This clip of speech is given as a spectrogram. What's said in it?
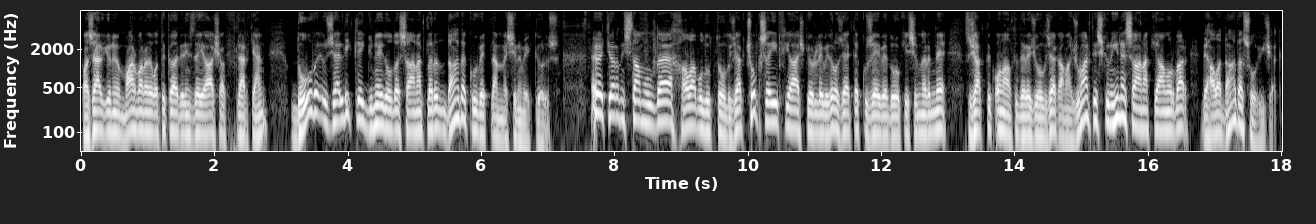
Pazar günü Marmara ve Batı Karadeniz'de yağış hafiflerken doğu ve özellikle güneydoğuda sağanakların daha da kuvvetlenmesini bekliyoruz. Evet yarın İstanbul'da hava bulutlu olacak. Çok zayıf yağış görülebilir. Özellikle kuzey ve doğu kesimlerinde sıcaklık 16 derece olacak ama cumartesi günü yine sağanak yağmur var ve hava daha da soğuyacak.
